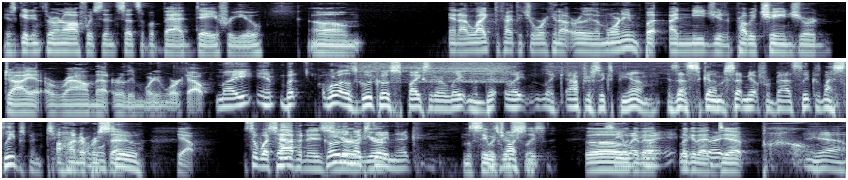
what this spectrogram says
is getting thrown off, which then sets up a bad day for you. Um, and I like the fact that you're working out early in the morning, but I need you to probably change your diet around that early morning workout. My, but what about those glucose spikes that are late in the day, late, like after six p.m.? Is that going to set me up for bad sleep? Because my sleep's been terrible percent. too. Yeah. So what's So happened is Go to the you're- next you're- day, Nick. Let's see Let's what your watch sleep. this. Oh, See, look wait, at that! wait, look at that dip. Yeah.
